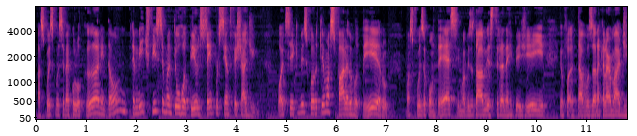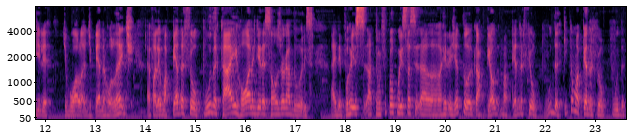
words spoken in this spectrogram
as coisas que você vai colocando, então é meio difícil você manter o roteiro 100% fechadinho. Pode ser que de vez em quando tenha umas falhas no roteiro, umas coisas acontecem. Uma vez eu tava mestrando RPG e eu tava usando aquela armadilha de bola de pedra rolante. Aí eu falei, uma pedra felpuda cai e rola em direção aos jogadores. Aí depois a turma ficou com isso a RPG todo, uma pedra felpuda? O que é uma pedra felpuda?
